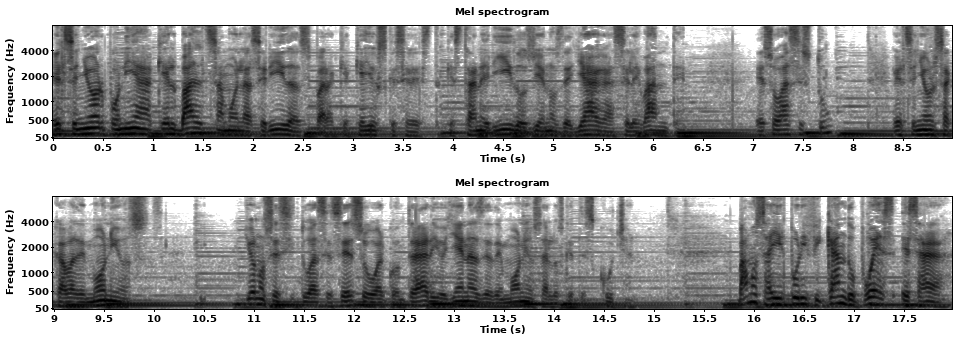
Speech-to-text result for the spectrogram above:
El Señor ponía aquel bálsamo en las heridas para que aquellos que, se, que están heridos, llenos de llagas, se levanten. ¿Eso haces tú? El Señor sacaba demonios, yo no sé si tú haces eso o al contrario, llenas de demonios a los que te escuchan. Vamos a ir purificando pues esa,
